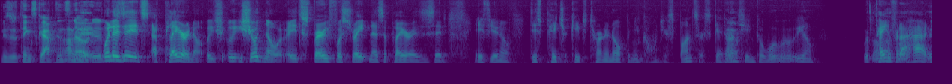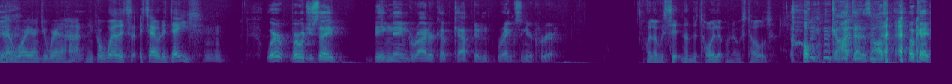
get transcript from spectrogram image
These are things captains I know, mean- dude. Well, it's, it's a player. No, you should know. It's very frustrating as a player, as I said. If you know this picture keeps turning up, and you go, and your sponsors get on to you and go, well, well, you know, we're paying for that fault. hat. You know, Yeah. why aren't you wearing a hat? And you go, well, it's it's out of date. Where where would you say being named Ryder Cup captain ranks in your career? Well, I was sitting on the toilet when I was told. Oh God, that is awesome. Okay,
